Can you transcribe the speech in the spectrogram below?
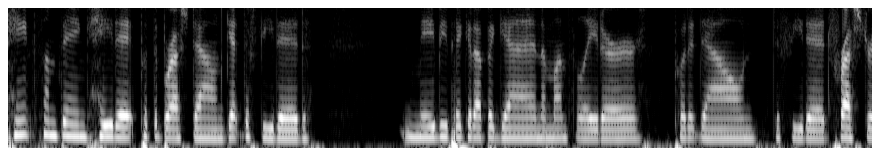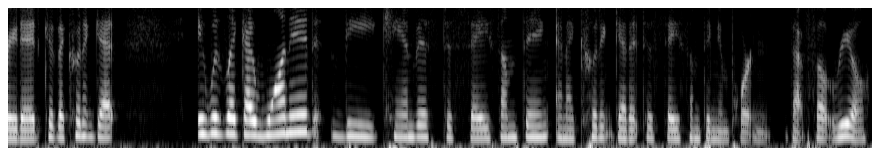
paint something, hate it, put the brush down, get defeated, maybe pick it up again a month later, put it down, defeated, frustrated because I couldn't get it was like I wanted the canvas to say something and I couldn't get it to say something important that felt real.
